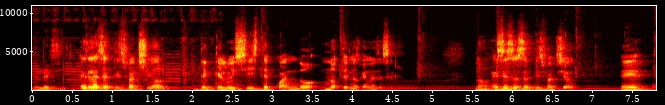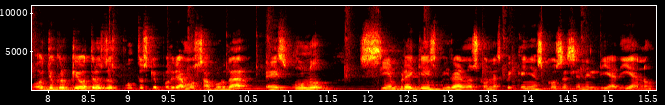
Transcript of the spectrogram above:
del éxito. Es la satisfacción de que lo hiciste cuando no tienes ganas de hacerlo. ¿no? Es esa satisfacción. Eh, yo creo que otros dos puntos que podríamos abordar es uno, siempre hay que inspirarnos con las pequeñas cosas en el día a día, ¿no?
